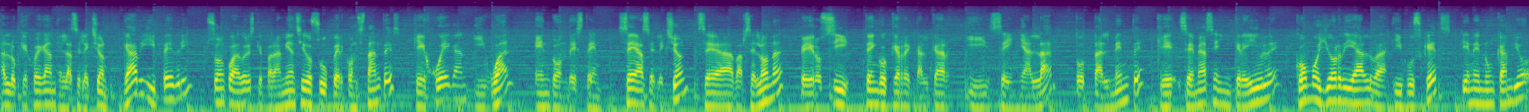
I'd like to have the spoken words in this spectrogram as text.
a lo que juegan en la selección. Gaby y Pedri son jugadores que para mí han sido súper constantes, que juegan igual en donde estén, sea selección, sea Barcelona, pero sí tengo que recalcar y señalar totalmente que se me hace increíble cómo Jordi Alba y Busquets tienen un cambio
